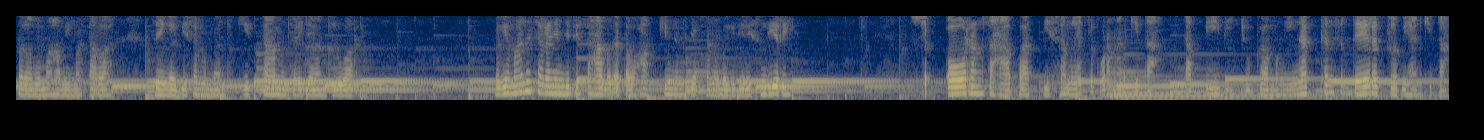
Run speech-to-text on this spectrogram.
dalam memahami masalah, sehingga bisa membantu kita mencari jalan keluar Bagaimana caranya menjadi sahabat atau hakim yang bijaksana bagi diri sendiri? Seorang sahabat bisa melihat kekurangan kita, tetapi juga mengingatkan sederet kelebihan kita.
